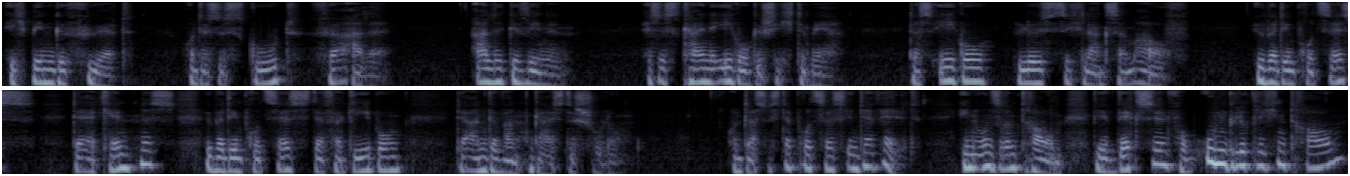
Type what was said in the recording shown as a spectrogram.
ich bin geführt und es ist gut für alle. Alle gewinnen. Es ist keine Ego-Geschichte mehr. Das Ego löst sich langsam auf. Über den Prozess der Erkenntnis, über den Prozess der Vergebung, der angewandten Geistesschulung. Und das ist der Prozess in der Welt, in unserem Traum. Wir wechseln vom unglücklichen Traum,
